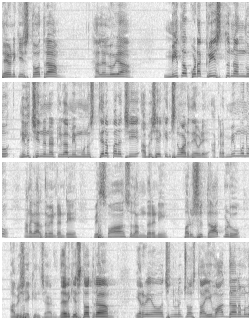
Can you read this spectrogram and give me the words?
దేవునికి స్తోత్రం. హల్లెలూయా మీతో కూడా క్రీస్తునందు నిలిచిన్నట్లుగా మిమ్మును స్థిరపరచి అభిషేకించిన వాడు దేవుడే. అక్కడ మిమ్మును అనగా అర్థం ఏంటంటే విశ్వాసులందరినీ పరిశుద్ధాత్ముడు అభిషేకించాడు. దేవునికి స్తోత్రం. ఇరవై వచనం నుంచి వస్తాం ఈ వాగ్దానములు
